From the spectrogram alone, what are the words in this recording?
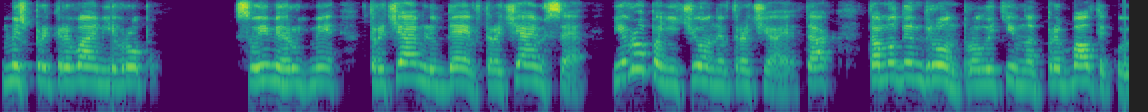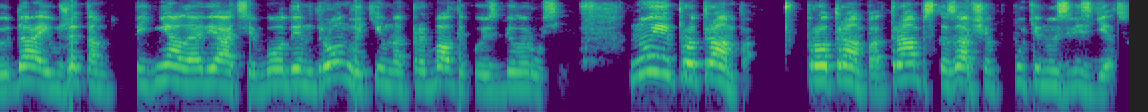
ми ж прикриваємо Європу своїми грудьми, втрачаємо людей, втрачаємо все. Європа нічого не втрачає. так. Там один дрон пролетів над Прибалтикою, да, і вже там підняли авіацію, бо один дрон летів над Прибалтикою з Білорусі. Ну і про Трампа. Про Трампа. Трамп сказав, що Путіну звіздець.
